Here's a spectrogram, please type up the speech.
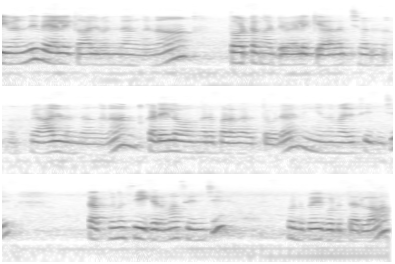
இப்படி வந்து வேலைக்கு ஆள் வந்தாங்கன்னா தோட்டங்காட்டு வேலைக்கு யாராச்சும் வந்தா ஆள் வந்தாங்கன்னா கடையில் வாங்குகிற பலகாரத்தை விட நீங்கள் இந்த மாதிரி செஞ்சு டக்குன்னு சீக்கிரமாக செஞ்சு கொண்டு போய் கொடுத்துர்லாம்.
